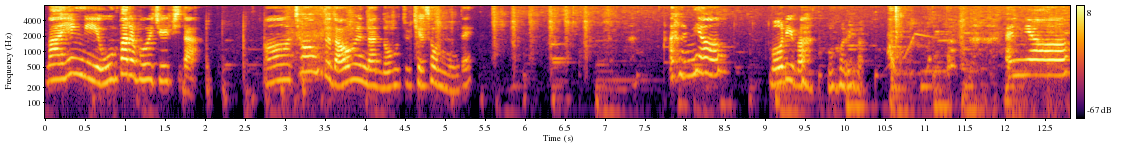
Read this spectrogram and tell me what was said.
마행리 운빨을 보여주입시다. 아 처음부터 나오면 난 너무 좀 재수없는데? 안녕. 머리 봐 머리 봐. 안녕.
